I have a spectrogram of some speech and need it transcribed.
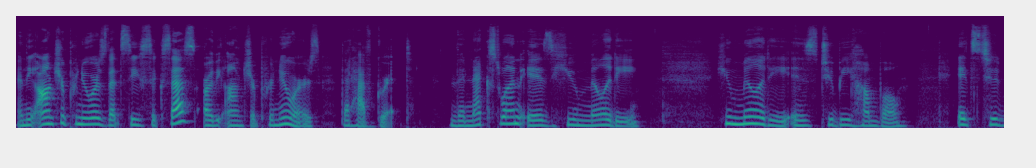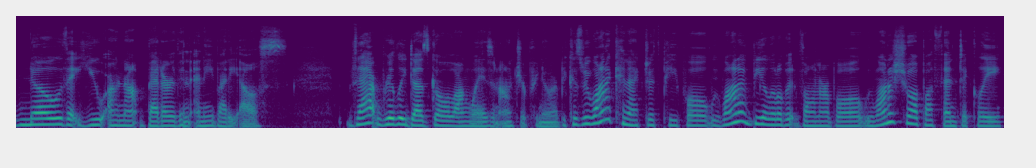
And the entrepreneurs that see success are the entrepreneurs that have grit. The next one is humility. Humility is to be humble, it's to know that you are not better than anybody else. That really does go a long way as an entrepreneur because we want to connect with people. We want to be a little bit vulnerable. We want to show up authentically.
